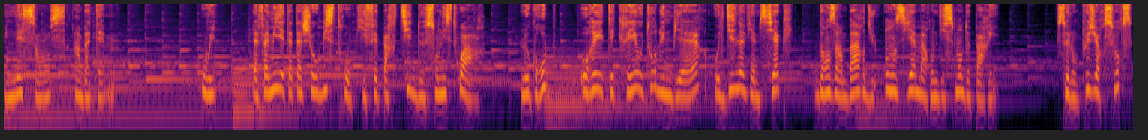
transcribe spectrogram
une naissance, un baptême. Oui, la famille est attachée au bistrot qui fait partie de son histoire. Le groupe aurait été créé autour d'une bière au XIXe siècle dans un bar du 11e arrondissement de Paris. Selon plusieurs sources,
